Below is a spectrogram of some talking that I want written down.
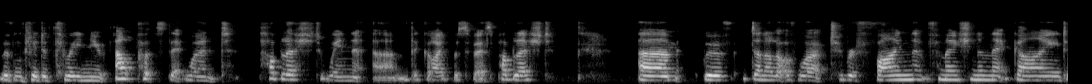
We've included three new outputs that weren't published when um, the guide was first published. Um, we've done a lot of work to refine the information in that guide,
